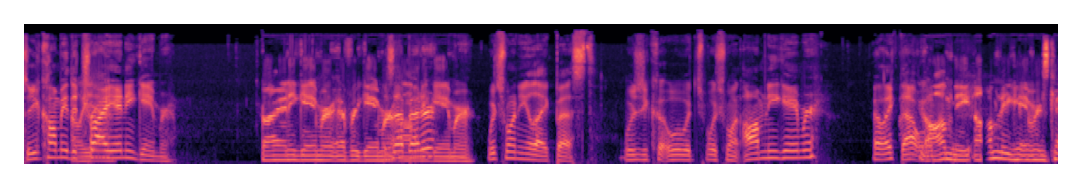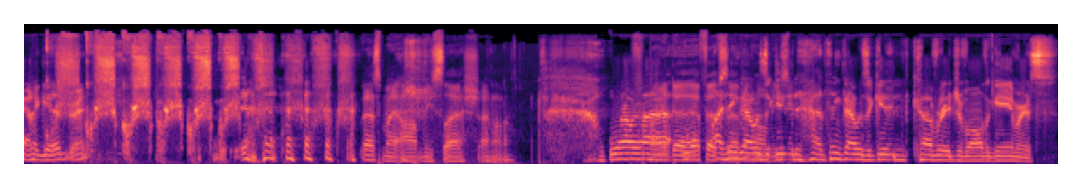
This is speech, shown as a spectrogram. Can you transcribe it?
So you call me the Oh, try yeah. any gamer. Try any gamer, every gamer, Is that omni better? gamer. Which one do you like best? What did you? Which which one? Omni gamer. I like that one. Omni Omni gamer's kind of good, right? That's my Omni slash. I don't know. Well, uh, uh, well, I think that was a good. I think that was a good coverage of all the gamers.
